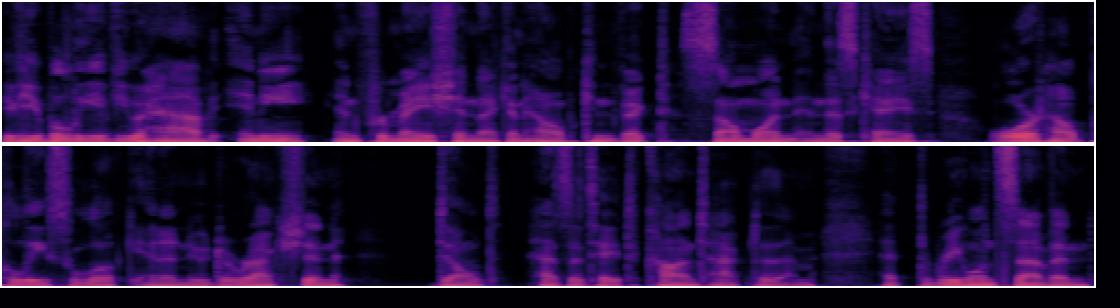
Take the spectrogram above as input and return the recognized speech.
If you believe you have any information that can help convict someone in this case or help police look in a new direction, don't hesitate to contact them at 317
